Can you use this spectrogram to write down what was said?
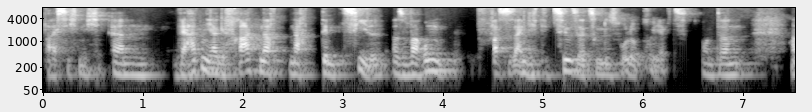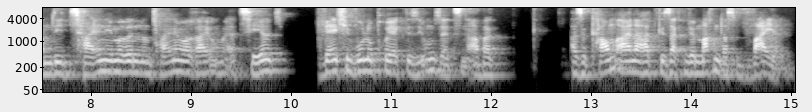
weiß ich nicht. Ähm, wir hatten ja gefragt nach, nach dem Ziel. Also warum, was ist eigentlich die Zielsetzung des Volo-Projekts? Und dann haben die Teilnehmerinnen und Teilnehmerei erzählt, welche Volo-Projekte sie umsetzen. Aber also kaum einer hat gesagt, wir machen das, weil.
